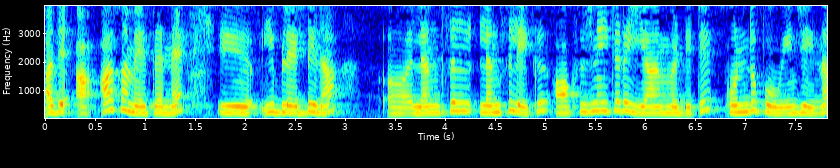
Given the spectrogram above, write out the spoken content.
അത് ആ സമയത്ത് തന്നെ ഈ ഈ ബ്ലഡിനെ ലങ്സിൽ ലങ്സിലേക്ക് ഓക്സിജനേറ്റഡ് ചെയ്യാൻ വേണ്ടിയിട്ട് കൊണ്ടുപോവുകയും ചെയ്യുന്ന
